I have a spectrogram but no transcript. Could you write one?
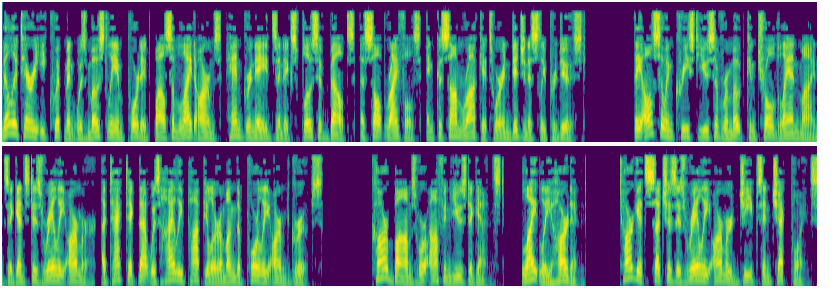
Military equipment was mostly imported, while some light arms, hand grenades and explosive belts, assault rifles, and Qassam rockets were indigenously produced. They also increased use of remote-controlled landmines against Israeli armor, a tactic that was highly popular among the poorly armed groups. Car bombs were often used against lightly hardened targets such as Israeli armored jeeps and checkpoints.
